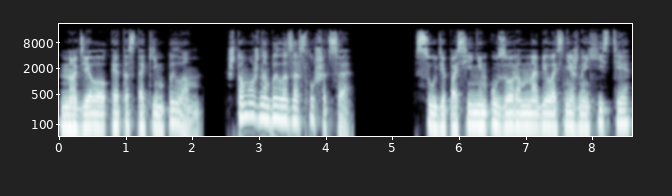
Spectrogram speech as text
но делал это с таким пылом, что можно было заслушаться. Судя по синим узорам на белоснежной хисте,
